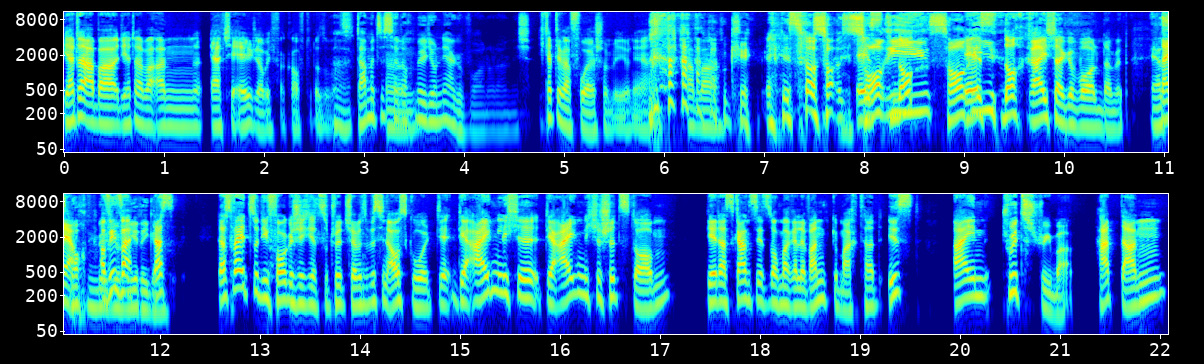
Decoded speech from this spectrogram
Die hatte aber, die hatte aber an RTL, glaube ich, verkauft oder sowas. Ah, damit ist ähm, er doch ähm, Millionär geworden, oder nicht? Ich glaube, der war vorher schon Millionär. Aber okay. so, so, sorry, noch, sorry. Er ist noch reicher geworden damit. Er ist naja, noch Fall, das, das war jetzt so die Vorgeschichte zu Twitch. Wir haben es ein bisschen ausgeholt. Der, der, eigentliche, der eigentliche Shitstorm, der das Ganze jetzt nochmal relevant gemacht hat, ist ein Twitch-Streamer hat dann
